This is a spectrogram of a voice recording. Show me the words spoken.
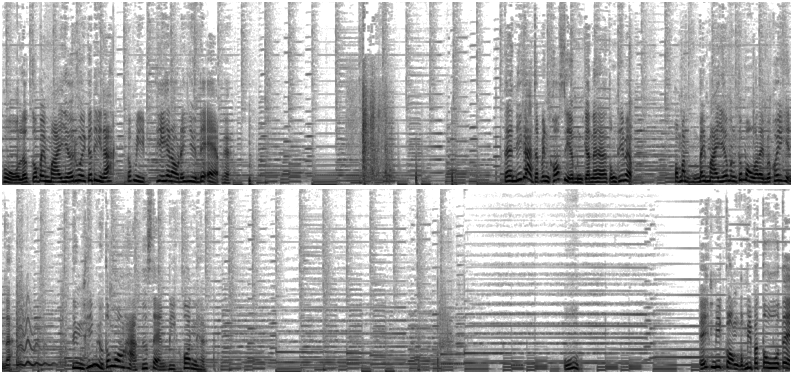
โห แล้วก็ใบไม้เยอะด้วยก็ดีนะ ก็มีที่ให้เราได้ยืนได้แอบค่ะ แต่นี้ก็อาจจะเป็นข้อเสียเหมือนกันนะคะตรงที่แบบพอมันใบไม้เยอะมันก็มองอะไรไม่ค่อยเห็นนะ สิ่งที่มิวต้องมองหาคือแสงบีคอนค่ะอู้เอ๊ะ มีกล่องกับมีประตูแต่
